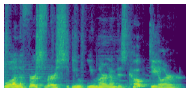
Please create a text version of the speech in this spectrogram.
Well in the first verse you you learn of this coke dealer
